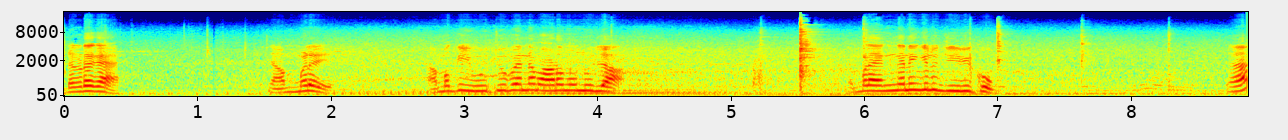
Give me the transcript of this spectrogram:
ഇടകിടക്കെ നമ്മൾ നമുക്ക് യൂട്യൂബ് തന്നെ വേണമെന്നൊന്നുമില്ല. നമ്മൾ എങ്ങനെയെങ്കിലും ജീവിക്കും. ഏ?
